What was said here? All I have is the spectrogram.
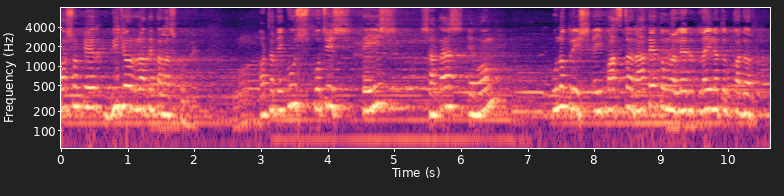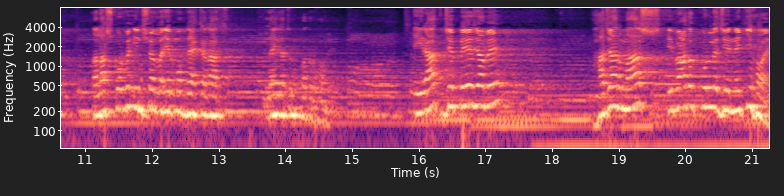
দশকের বিজোর রাতে তালাশ করবে। অর্থাৎ একুশ, পঁচিশ, তেইশ, সাতাশ এবং উনত্রিশ, এই পাঁচটা রাতে তোমরা লাইলাতুল কদর তালাশ করবে। ইনশাল্লাহ এর মধ্যে একটা রাত লাইলাতুল কদর হবে। এই রাত যে পেয়ে যাবে, হাজার মাস ইবাদত করলে যে নেকি হয়,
